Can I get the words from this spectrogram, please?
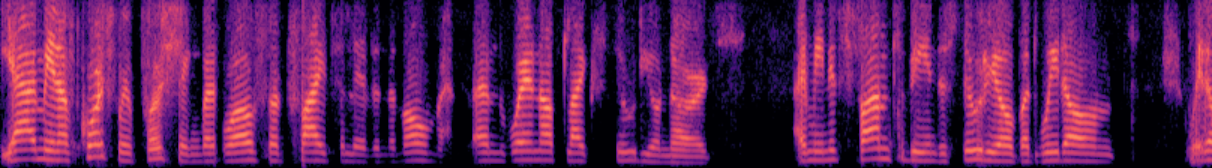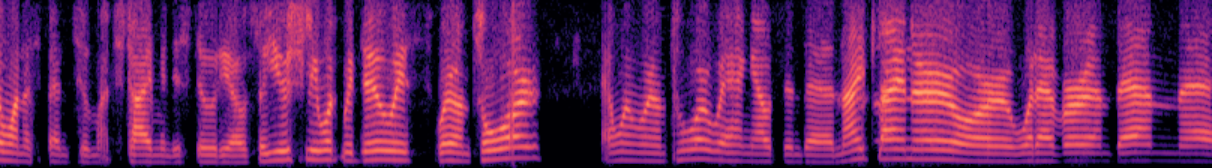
Yeah, I mean, of course we're pushing, but we also try to live in the moment. And we're not like studio nerds. I mean, it's fun to be in the studio, but we don't we don't want to spend too much time in the studio. So usually what we do is we're on tour, and when we're on tour, we hang out in the nightliner or whatever, and then uh,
